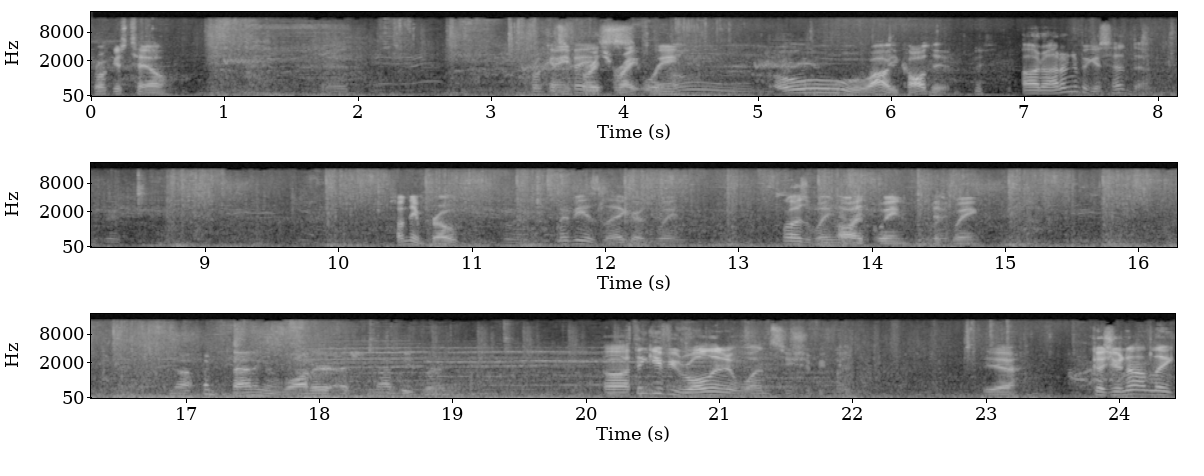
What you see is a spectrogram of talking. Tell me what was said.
Broke his tail. Good. Broke his Aiming for its right wing. Oh. Oh, wow, you called it. oh no, I don't break his head though. Something broke. Maybe his leg or his wing. Or his wing. I Oh, think. his wing. His wing. No, if I'm standing in water, I should not be burning. Uh, I think if you roll in it once, you should be fine. Yeah. Because you're not like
